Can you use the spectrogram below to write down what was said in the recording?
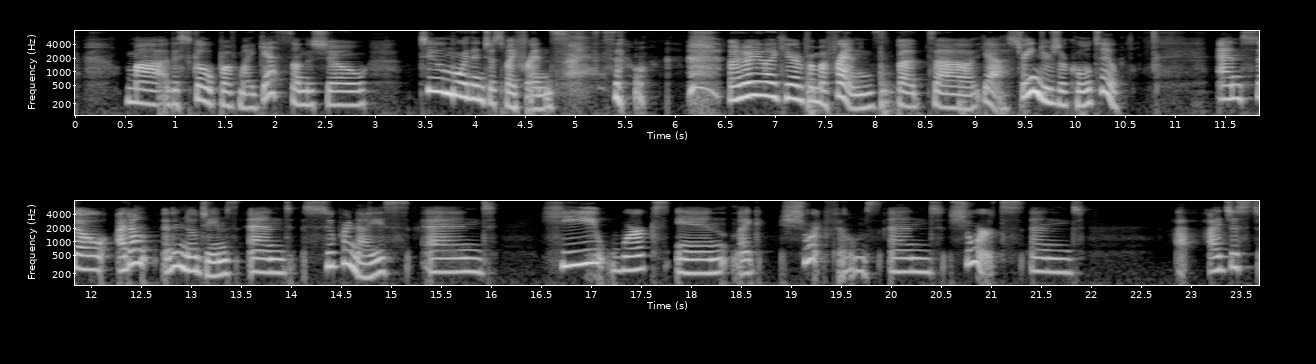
my the scope of my guests on the show to more than just my friends. so I know you like hearing from my friends, but uh, yeah, strangers are cool too. and so I don't I didn't know James and super nice and he works in like short films and shorts and I, I just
